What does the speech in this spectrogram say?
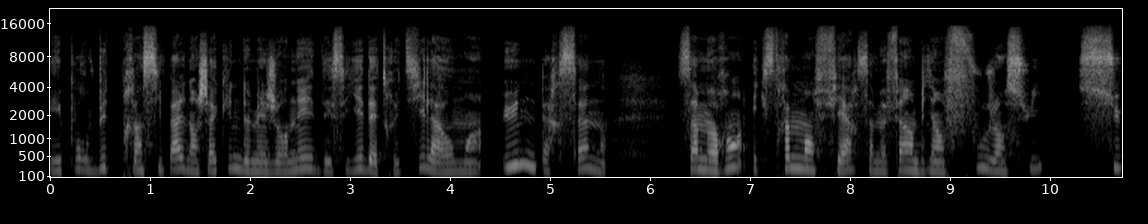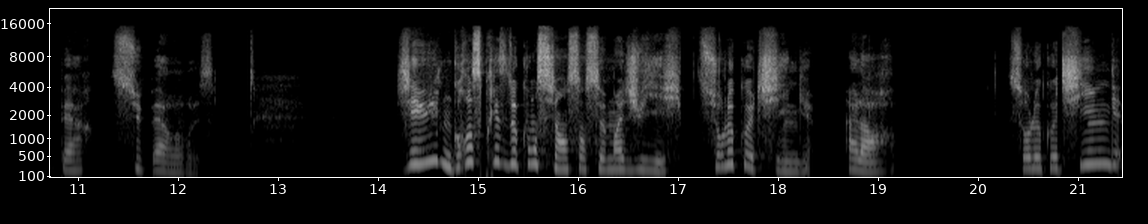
ai pour but principal dans chacune de mes journées d'essayer d'être utile à au moins une personne, ça me rend extrêmement fière, ça me fait un bien fou, j'en suis super, super heureuse. J'ai eu une grosse prise de conscience en ce mois de juillet sur le coaching. Alors, sur le coaching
